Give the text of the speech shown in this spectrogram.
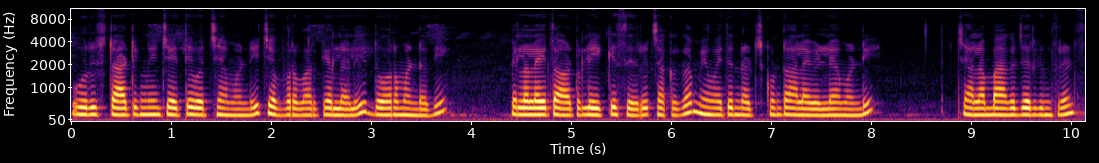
ఊరు స్టార్టింగ్ నుంచి అయితే వచ్చామండి. చివరి వరకు వెళ్ళాలి. దూరం అండి అది. పిల్లలు అయితే ఆటోలో ఎక్కేసారు చక్కగా మేమైతే నడుచుకుంటూ అలా వెళ్ళామండి. చాలా బాగా జరిగింది ఫ్రెండ్స్.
